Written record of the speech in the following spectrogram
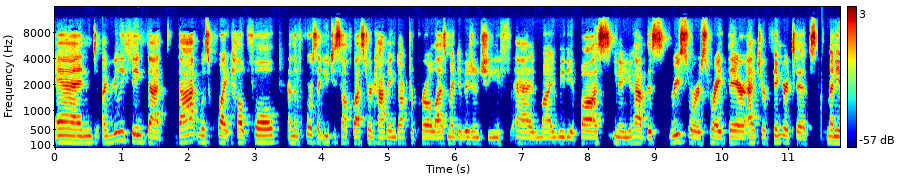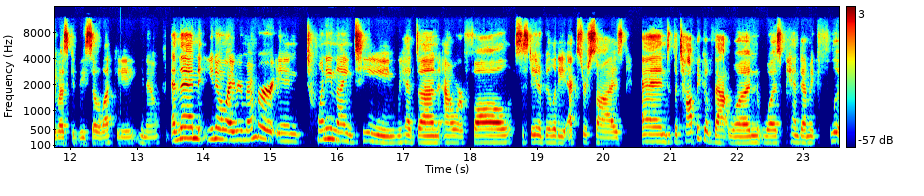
And i really think that that was quite helpful. And then of course at ut southwestern having dr perl as my division chief and my immediate boss you know you have this resource right there at your fingertips. Many of us could be so lucky you know. And then you know i remember in 2019 we had done our fall sustainability exercise and the topic of that one was pandemic flu.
